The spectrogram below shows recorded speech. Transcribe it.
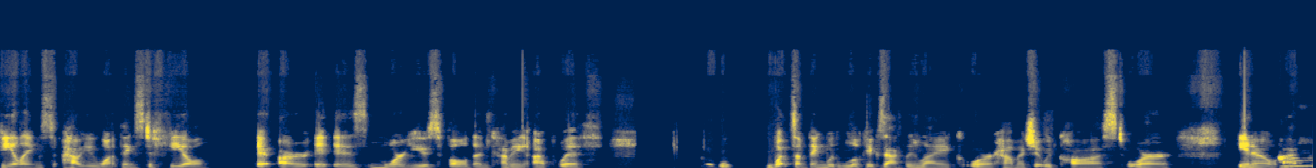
feelings, how you want things to feel it, are it is more useful than coming up with what something would look exactly like or how much it would cost or you know um,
